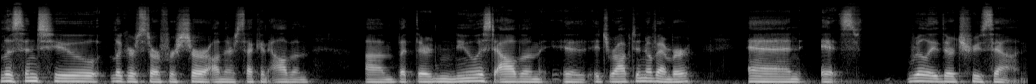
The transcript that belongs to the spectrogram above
listen to Liquor Store for sure on their second album. Um, but their newest album, is, it dropped in November, and it's really their true sound.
